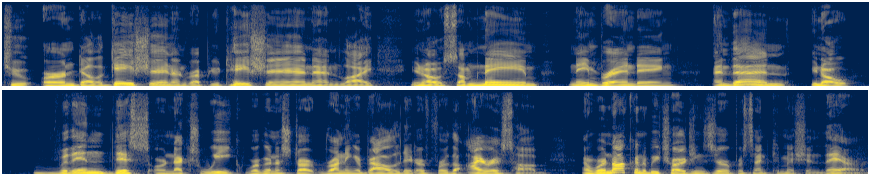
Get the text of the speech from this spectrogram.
to earn delegation and reputation and like, you know, some name, name branding. And then, you know, within this or next week, we're going to start running a validator for the Iris Hub. And we're not going to be charging 0% commission there.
